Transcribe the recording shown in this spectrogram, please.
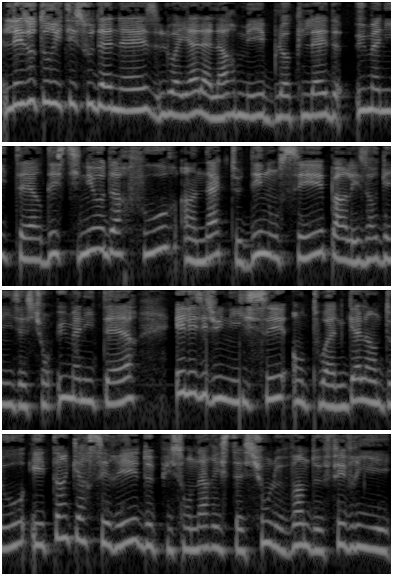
Les autorités soudanaises, loyales à l'armée, bloquent l'aide humanitaire destinée au Darfour, un acte dénoncé par les organisations humanitaires et les Unis. Antoine Galindo est incarcéré depuis son arrestation le 22 février.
